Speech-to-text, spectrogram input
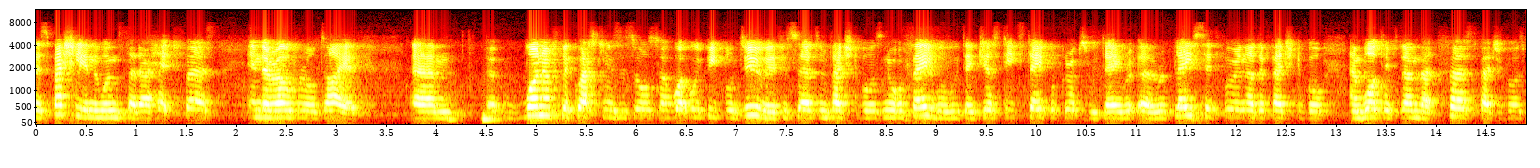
especially in the ones that are hit first? in their overall diet. Um, uh, one of the questions is also what would people do if a certain vegetable is not available? Would they just eat staple crops? Would they re uh, replace it for another vegetable? And what if then that first vegetable is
